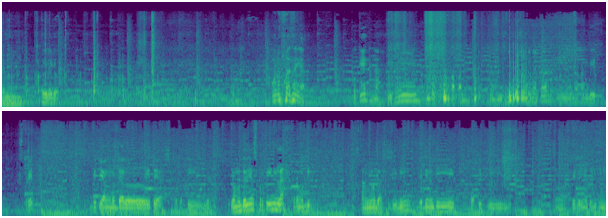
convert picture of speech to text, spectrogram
Hmm. Oh, ya? Oke, nah di sini untuk kelengkapan. Nah, di sini untuk speedometer ini menggunakan beat street. Beat yang model itu ya, seperti ya. Yang modelnya seperti inilah kurang lebih. Stangnya udah seperti ini, jadi nanti posisi uh, speedonya tuh di sini.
